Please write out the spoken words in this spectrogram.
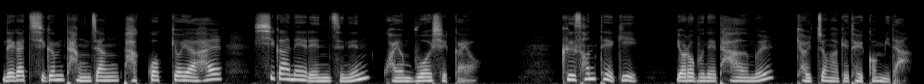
내가 지금 당장 바꿔 껴야 할 시간의 렌즈는 과연 무엇일까요? 그 선택이 여러분의 다음을 결정하게 될 겁니다.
